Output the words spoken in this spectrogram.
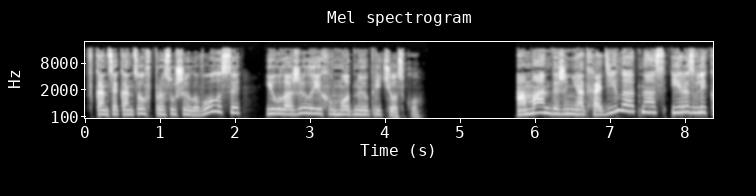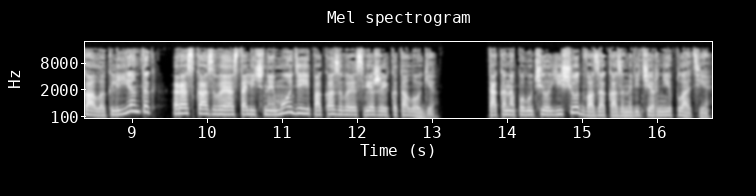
В конце концов просушила волосы и уложила их в модную прическу. Аманда же не отходила от нас и развлекала клиенток, рассказывая о столичной моде и показывая свежие каталоги. Так она получила еще два заказа на вечерние платья.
